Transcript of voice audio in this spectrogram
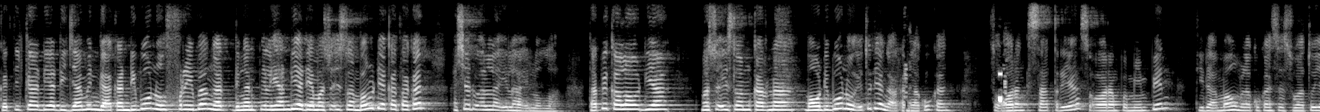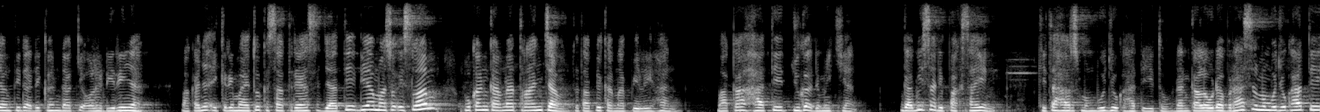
Ketika dia dijamin gak akan dibunuh, free banget dengan pilihan dia dia masuk Islam baru dia katakan asyhadu an la ilaha illallah. Tapi kalau dia masuk Islam karena mau dibunuh itu dia gak akan lakukan. Seorang kesatria, seorang pemimpin tidak mau melakukan sesuatu yang tidak dikehendaki oleh dirinya. Makanya Ikrimah itu kesatria sejati, dia masuk Islam bukan karena terancam, tetapi karena pilihan. Maka hati juga demikian. Gak bisa dipaksain kita harus membujuk hati itu. Dan kalau udah berhasil membujuk hati,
